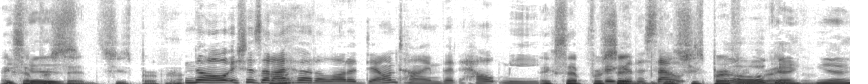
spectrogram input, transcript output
Except for Sid, she's perfect. No, it's just that I had a lot of downtime that helped me. Except for figure Sid, this out. she's perfect. oh, okay, right? yeah.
